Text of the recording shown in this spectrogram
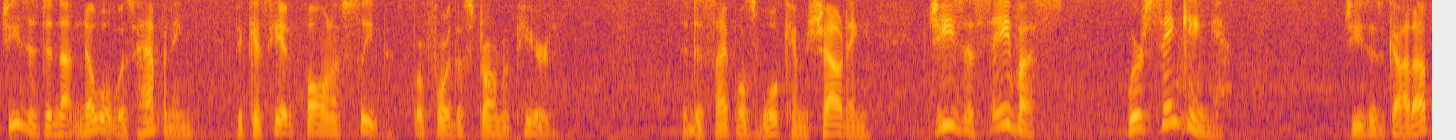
Jesus did not know what was happening because he had fallen asleep before the storm appeared. The disciples woke him, shouting, Jesus, save us! We're sinking! Jesus got up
